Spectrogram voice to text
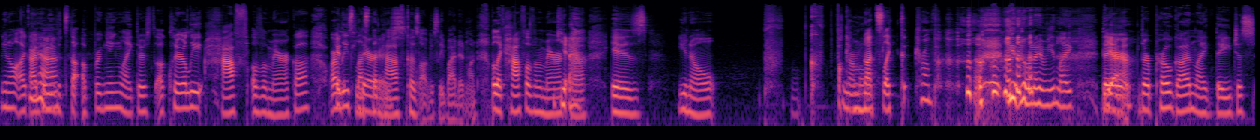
you know like i Yeah. believe it's the upbringing like there's a clearly half of america or at It- least less than it half because obviously biden won but like half of america is you know pr- fucking Normal. nuts like trump you know what i mean like they're Yeah. they're pro-gun like they just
